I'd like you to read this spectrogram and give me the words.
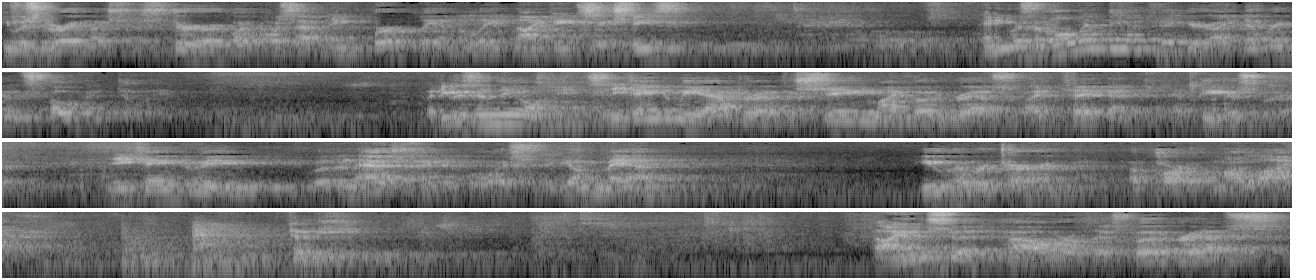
He was very much disturbed by what was happening in Berkeley in the late 1960s. And he was an Olympian figure. I'd never even spoken to him. But he was in the audience, and he came to me after, after seeing my photographs I'd taken at Petersburg. And he came to me with an agitated voice, a young man, you have returned a part of my life to me. I understood the power of those photographs.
